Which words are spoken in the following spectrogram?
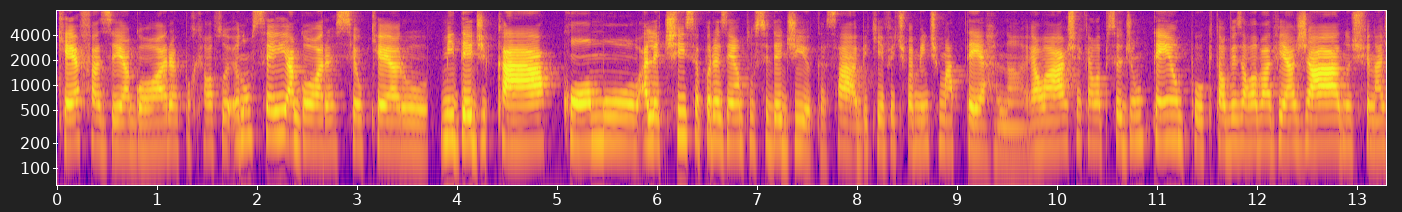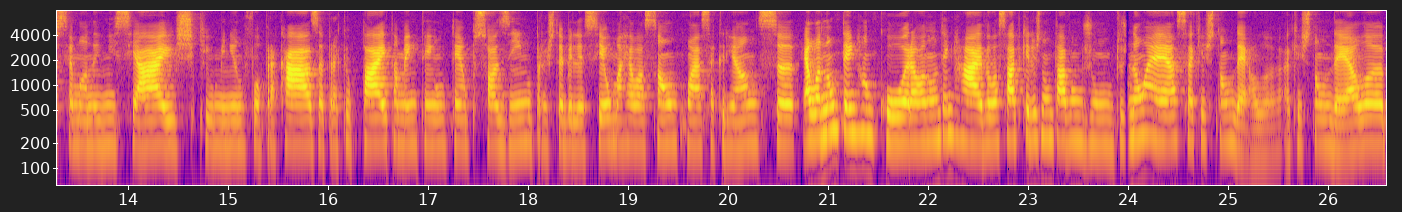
quer fazer agora, porque ela falou, eu não sei agora se eu quero quero me dedicar como a Letícia, por exemplo, se dedica, sabe? Que é efetivamente materna. Ela acha que ela precisa de um tempo, que talvez ela vá viajar nos finais de semana iniciais, que o menino for para casa, para que o pai também tenha um tempo sozinho para estabelecer uma relação com essa criança. Ela não tem rancor, ela não tem raiva, ela sabe que eles não estavam juntos. Não é essa a questão dela. A questão dela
